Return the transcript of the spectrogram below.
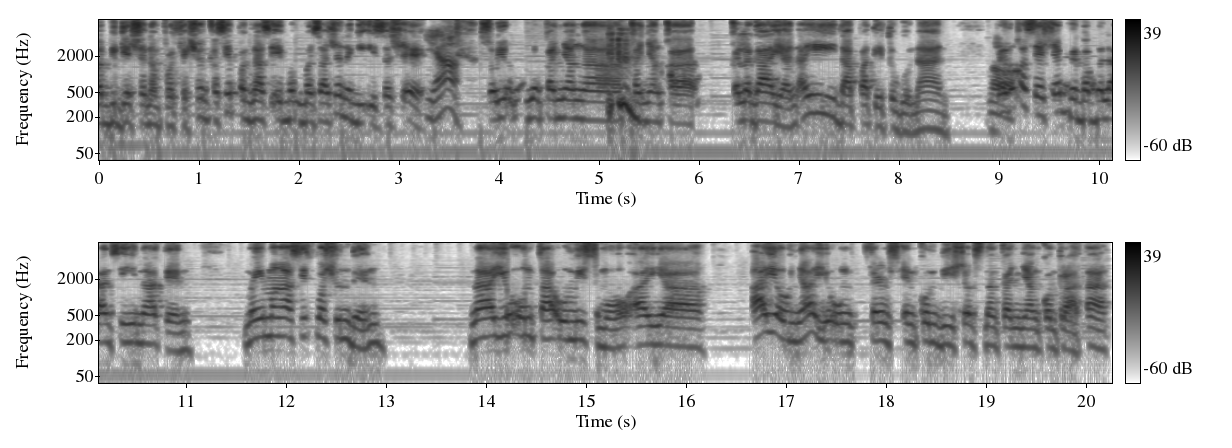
mabigyan siya ng protection kasi pag nasa ibang bansa siya nag-iisa siya eh. Yeah. So yung yung kanyang ah, kanyang ka, kalagayan ay dapat itugunan. Oo. Pero kasi syempre babalansihin natin, may mga sitwasyon din na yung tao mismo ay ah, ayaw niya yung terms and conditions ng kanyang kontrata.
